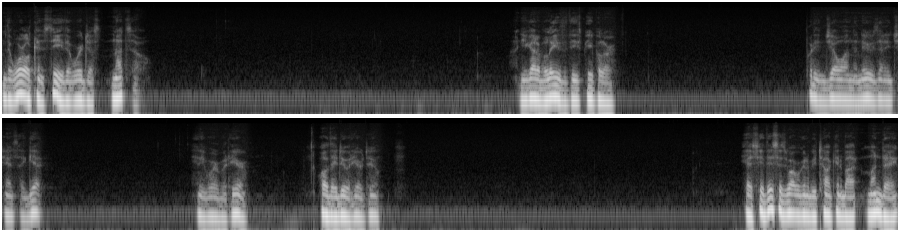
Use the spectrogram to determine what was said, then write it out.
the world can see that we're just nutso. And you got to believe that these people are putting Joe on the news any chance they get. Anywhere but here. Well, they do it here too. Yeah, see, this is what we're going to be talking about Monday.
